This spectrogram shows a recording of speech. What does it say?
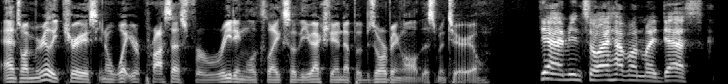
And so I'm really curious, you know, what your process for reading looks like so that you actually end up absorbing all this material. Yeah, I mean, so I have on my desk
